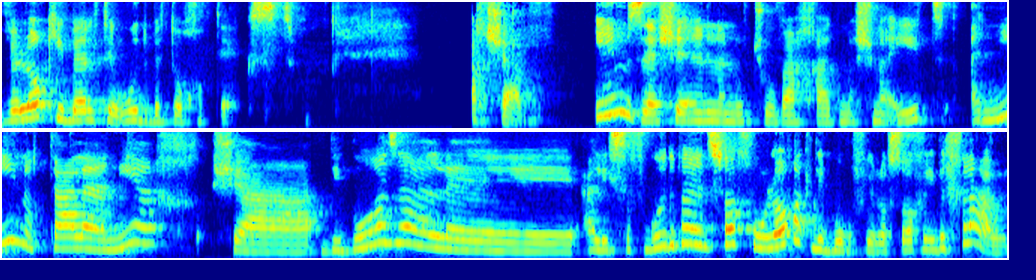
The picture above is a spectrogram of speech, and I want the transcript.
ולא קיבל תיעוד בתוך הטקסט. עכשיו, עם זה שאין לנו תשובה חד משמעית, אני נוטה להניח שהדיבור הזה על, אה, על היספגות באינסוף הוא לא רק דיבור פילוסופי בכלל.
